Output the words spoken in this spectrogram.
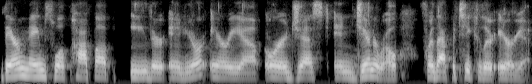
their names will pop up either in your area or just in general for that particular area.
